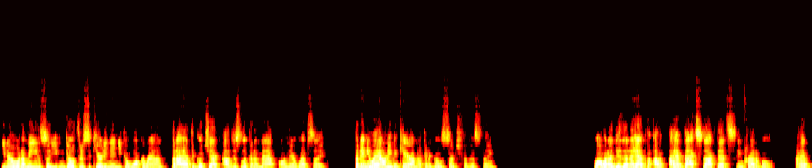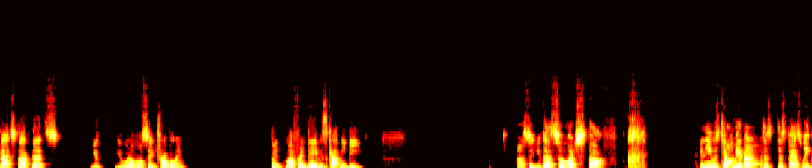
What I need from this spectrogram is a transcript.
You know what I mean? So you can go through security and then you can walk around. But I have to go check. I'll just look at a map on their website. But anyway, I don't even care. I'm not going to go search for this thing. Why would I do that? I have I, have backstock that's incredible. I have backstock that's you you would almost say troubling. But my friend Davis got me beat. I said, "You got so much stuff." And he was telling me about this this past week.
